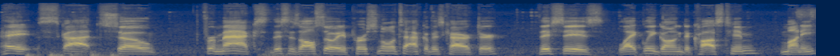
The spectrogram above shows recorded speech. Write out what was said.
Hey, Scott. So for Max, this is also a personal attack of his character. This is likely going to cost him money.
